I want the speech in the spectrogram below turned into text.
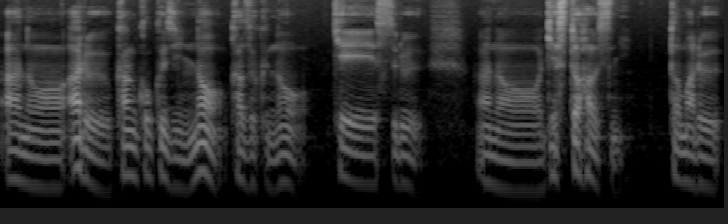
あのある韓国人の家族の経営するあのゲストハウスに泊まる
